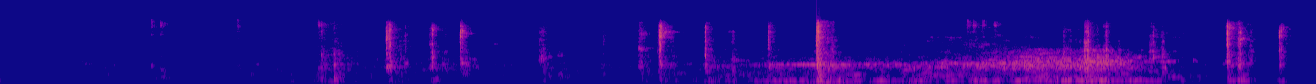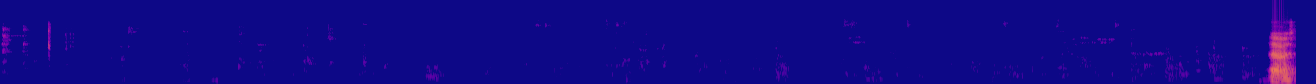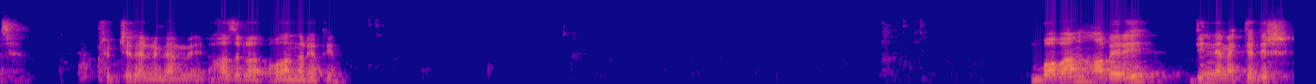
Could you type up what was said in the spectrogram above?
Evet. Türkçelerini ben bir hazır olanları yapayım. Babam haberi dinlemektedir.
